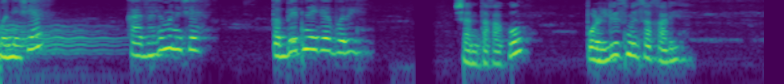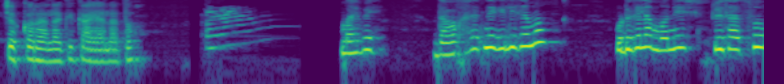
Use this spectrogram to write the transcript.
मनीषा काय झालं मनीषा? तब्येत नाही का बरी? शांता काकू पडलीच मी सकाळी. चक्कर आला की काय आला तर? दवाखान्यात नाही गेली का मग? कुठे गेला मनीष? ती सासू?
